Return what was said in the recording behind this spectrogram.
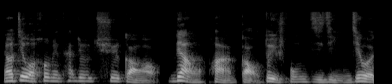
然后结果后面他就去搞量化，搞对冲基金，结果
